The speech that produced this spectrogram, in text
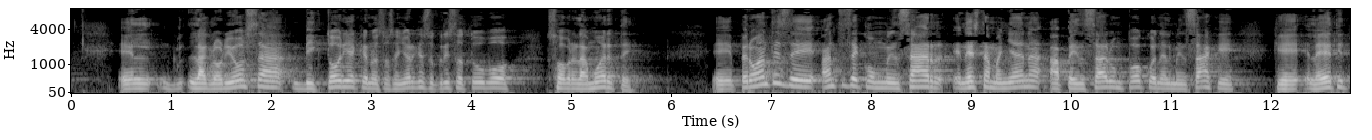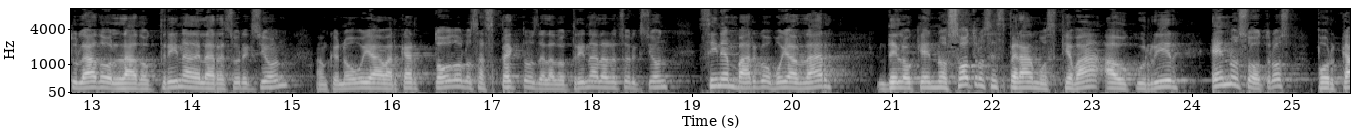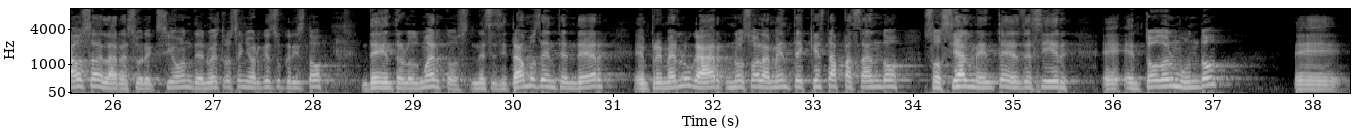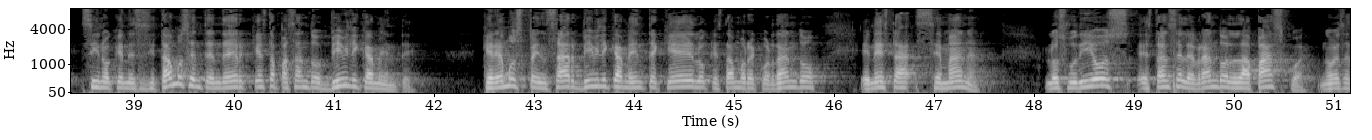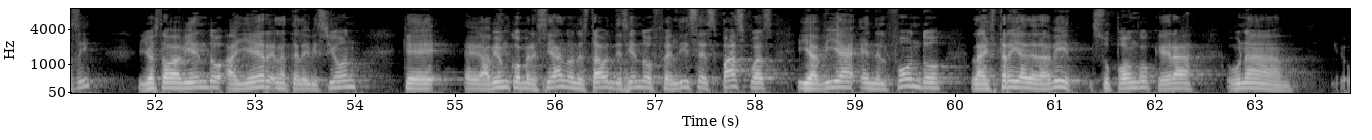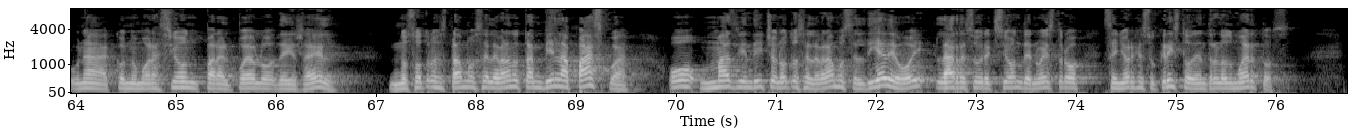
la gloriosa victoria que nuestro Señor Jesucristo tuvo sobre la muerte. Eh, pero antes de, antes de comenzar en esta mañana a pensar un poco en el mensaje que le he titulado La doctrina de la resurrección, aunque no voy a abarcar todos los aspectos de la doctrina de la resurrección, sin embargo voy a hablar de lo que nosotros esperamos que va a ocurrir en nosotros por causa de la resurrección de nuestro Señor Jesucristo de entre los muertos. Necesitamos de entender, en primer lugar, no solamente qué está pasando socialmente, es decir, eh, en todo el mundo, eh, sino que necesitamos entender qué está pasando bíblicamente. Queremos pensar bíblicamente qué es lo que estamos recordando en esta semana. Los judíos están celebrando la Pascua, ¿no es así? Yo estaba viendo ayer en la televisión que eh, había un comercial donde estaban diciendo felices Pascuas y había en el fondo la estrella de David. Supongo que era una, una conmemoración para el pueblo de Israel. Nosotros estamos celebrando también la Pascua, o más bien dicho, nosotros celebramos el día de hoy la resurrección de nuestro Señor Jesucristo de entre los muertos.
